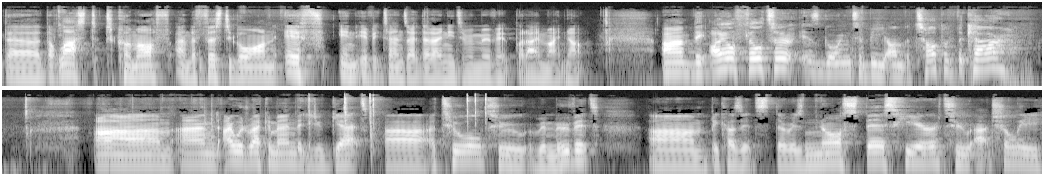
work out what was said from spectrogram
the, the last to come off and the first to go on if, in, if it turns out that I need to remove it, but I might not. Um, the oil filter is going to be on the top of the car. Um, and I would recommend that you get uh, a tool to remove it um, because it's there is no space here to actually,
